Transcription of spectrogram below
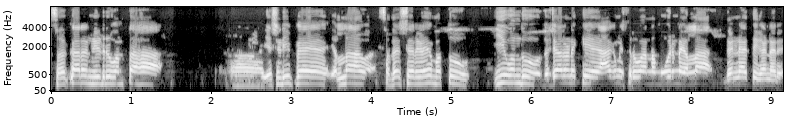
ಸಹಕಾರ ನೀಡಿರುವಂತಹ ಎಸ್ ಡಿ ಪಿ ಎಲ್ಲ ಸದಸ್ಯರೇ ಮತ್ತು ಈ ಒಂದು ಧ್ವಜಾರೋಹಣಕ್ಕೆ ಆಗಮಿಸಿರುವ ನಮ್ಮ ಊರಿನ ಎಲ್ಲ ಗಣ್ಯಾತಿ ಗಣ್ಯರೇ.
